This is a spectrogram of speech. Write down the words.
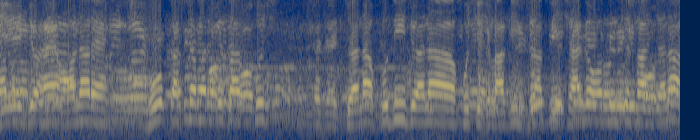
ये जो है ऑनर है वो कस्टमर के साथ खुश अच्छा जो है ना खुद ही जो है ना खुश इखलाकी के साथ पेश आए और उनके साथ जो है ना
